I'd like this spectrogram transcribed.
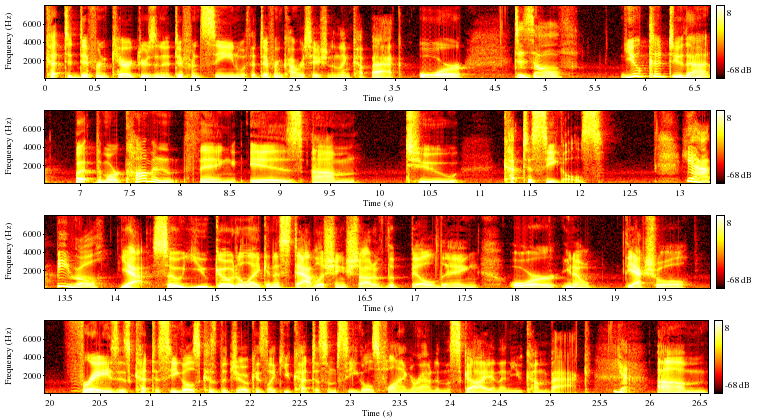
cut to different characters in a different scene with a different conversation and then cut back, or Dissolve. you could do that, but the more common thing is um, to cut to seagulls. Yeah, B roll. Yeah, so you go to like an establishing shot of the building, or you know, the actual phrase is cut to seagulls because the joke is like you cut to some seagulls flying around in the sky and then you come back. Yeah. Um,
